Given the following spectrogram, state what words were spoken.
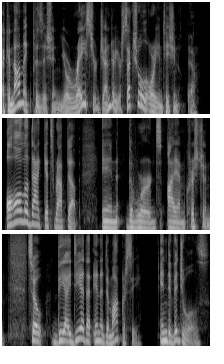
economic position, your race, your gender, your sexual orientation. Yeah. All of that gets wrapped up in the words, I am Christian. So the idea that in a democracy, individuals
